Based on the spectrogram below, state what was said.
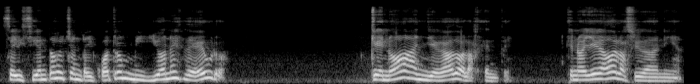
684 millones de euros que no han llegado a la gente, que no ha llegado a la ciudadanía.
